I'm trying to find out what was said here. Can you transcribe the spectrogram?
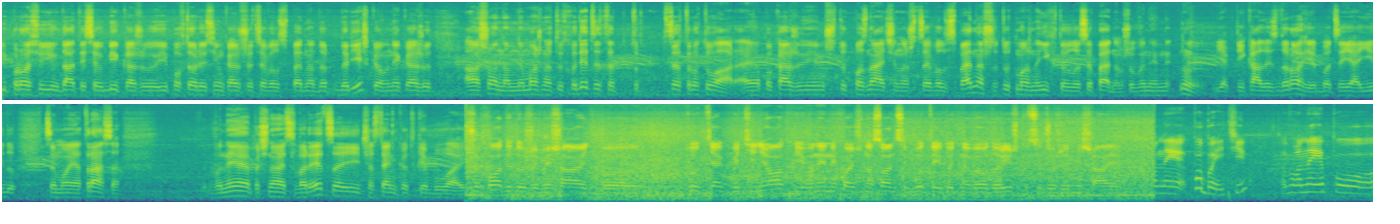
і прошу їх датися в бік, кажу і повторюю їм, кажу, що це велосипедна доріжка. Вони кажуть, а що нам не можна тут ходити, це, це тротуар. А я покажу їм, що тут позначено, що це велосипедна, що тут можна їхати велосипедом, щоб вони ну як тікали з дороги, бо це я їду, це моя траса. Вони починають сваритися і частенько таке буває. Пішоходи дуже мішають, бо тут якби тіньок, і вони не хочуть на сонці бути, йдуть на велодоріжку, це дуже мішає. Вони побиті, вони по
